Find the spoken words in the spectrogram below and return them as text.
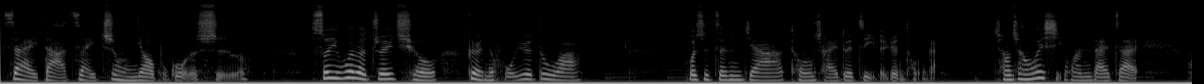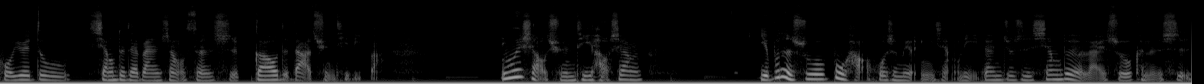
再大再重要不过的事了。所以为了追求个人的活跃度啊，或是增加同才对自己的认同感，常常会喜欢待在活跃度相对在班上算是高的大群体里吧，因为小群体好像。也不能说不好或是没有影响力，但就是相对的来说，可能是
